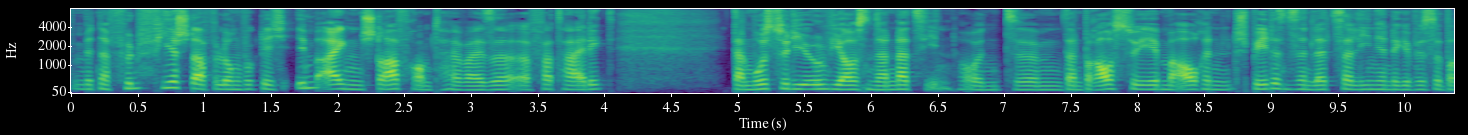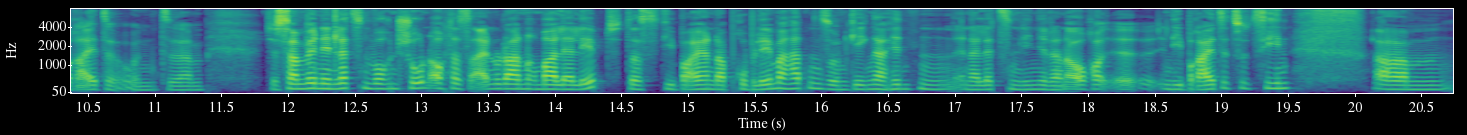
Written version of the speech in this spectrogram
mit einer 5-4-Staffelung wirklich im eigenen Strafraum teilweise äh, verteidigt, dann musst du die irgendwie auseinanderziehen. Und ähm, dann brauchst du eben auch in, spätestens in letzter Linie eine gewisse Breite. Und ähm, das haben wir in den letzten Wochen schon auch das ein oder andere Mal erlebt, dass die Bayern da Probleme hatten, so einen Gegner hinten in der letzten Linie dann auch äh, in die Breite zu ziehen. Ähm,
